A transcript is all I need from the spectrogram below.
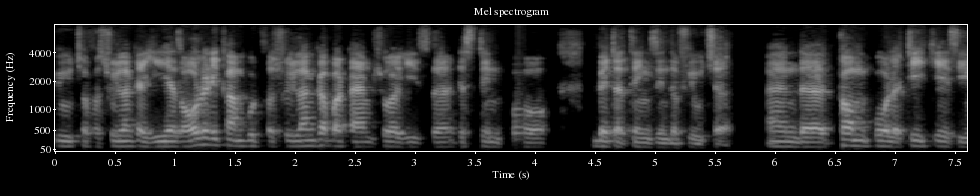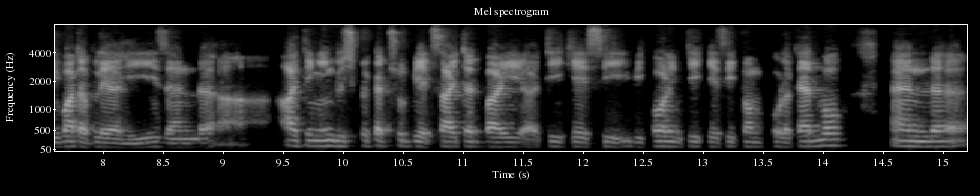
future for Sri Lanka. He has already come good for Sri Lanka, but I'm sure he's uh, destined for better things in the future. And uh, Tom Kohler, TKC, what a player he is. And uh, I think English cricket should be excited by uh, TKC. We call him TKC, Tom Kohler-Cadmore. And uh,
